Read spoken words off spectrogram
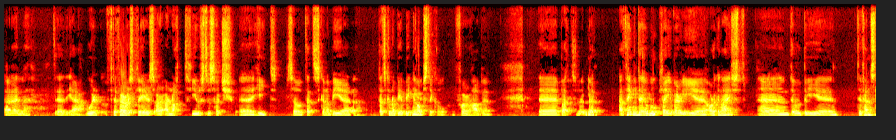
Uh, uh, yeah, we're, the Faroese players are, are not used to such uh, heat, so that's going to be a that's going to be a big Yeah. obstacle for Habe. Uh, but but I think they will play very uh, organized, and there will be uh, defense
